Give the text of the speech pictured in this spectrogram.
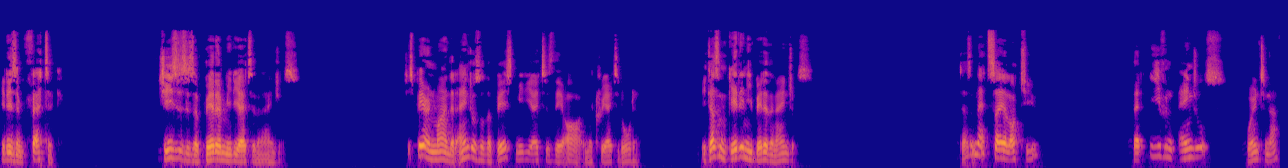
It is emphatic. Jesus is a better mediator than angels. Just bear in mind that angels are the best mediators there are in the created order. It doesn't get any better than angels. Doesn't that say a lot to you? That even angels weren't enough?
